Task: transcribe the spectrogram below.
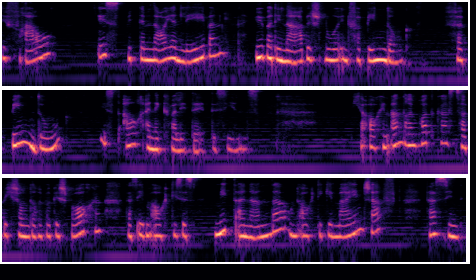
Die Frau ist mit dem neuen Leben über die Nabelschnur in Verbindung. Verbindung ist auch eine Qualität des Yins. Ja, auch in anderen Podcasts habe ich schon darüber gesprochen, dass eben auch dieses Miteinander und auch die Gemeinschaft, das sind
